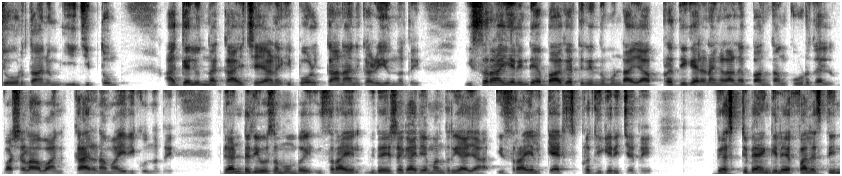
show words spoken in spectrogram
ജോർദാനും ഈജിപ്തും അകലുന്ന കാഴ്ചയാണ് ഇപ്പോൾ കാണാൻ കഴിയുന്നത്. ഇസ്രായേലിന്റെ ഭാഗത്ത് നിന്നുമുണ്ടായ പ്രതികരണങ്ങളാണ് ബന്ധം കൂടുതൽ വഷളാവാൻ കാരണമായിരിക്കുന്നത്. രണ്ട് ദിവസം മുമ്പ് ഇസ്രായേൽ വിദേശകാര്യമന്ത്രിയായ ഇസ്രായേൽ കാറ്റ്സ് പ്രതികരിച്ചത്. വെസ്റ്റ് ബാങ്കിലെ ഫലസ്തീൻ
